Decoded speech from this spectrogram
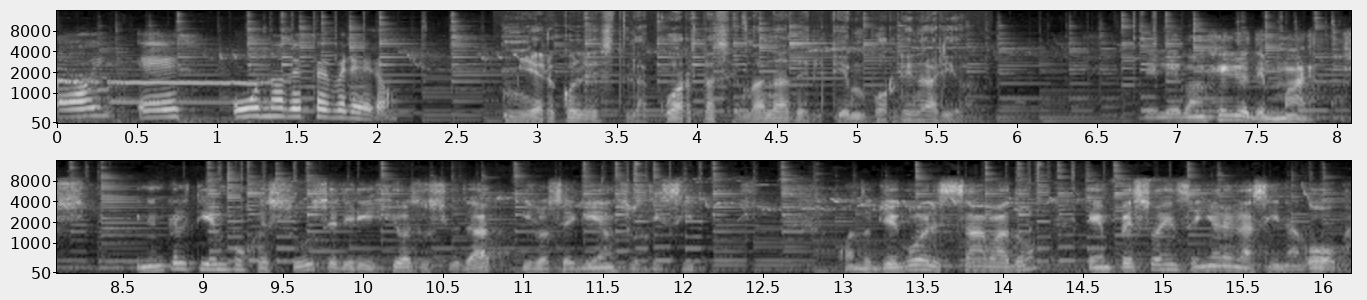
Hoy es 1 de febrero. Miércoles de la cuarta semana del tiempo ordinario. Del Evangelio de Marcos. En aquel tiempo Jesús se dirigió a su ciudad y lo seguían sus discípulos. Cuando llegó el sábado, empezó a enseñar en la sinagoga.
